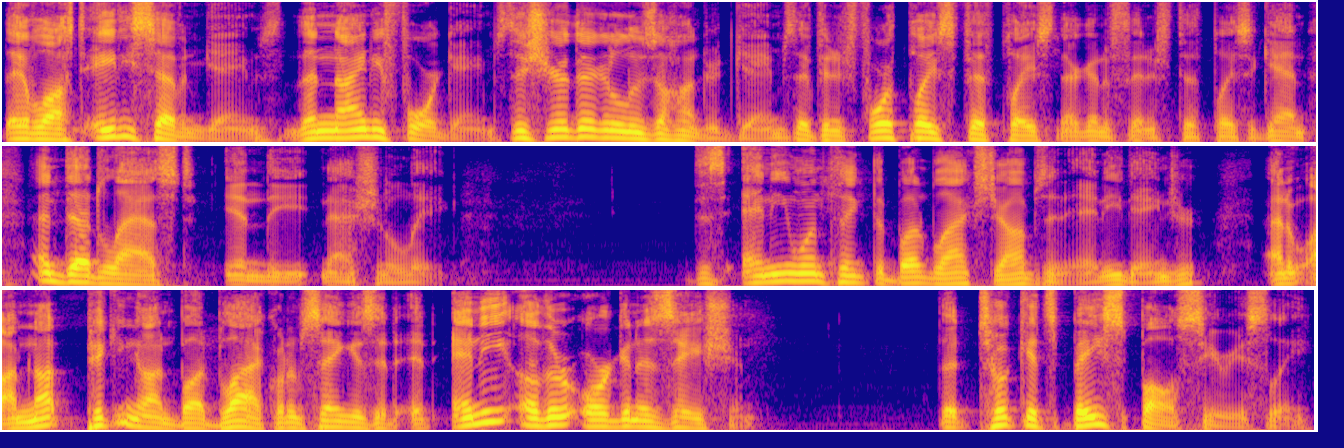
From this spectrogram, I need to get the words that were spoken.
they've lost 87 games, then 94 games. This year, they're going to lose 100 games. They finished fourth place, fifth place, and they're going to finish fifth place again, and dead last in the National League. Does anyone think that Bud Black's job's in any danger? And I'm not picking on Bud Black. What I'm saying is that at any other organization that took its baseball seriously,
